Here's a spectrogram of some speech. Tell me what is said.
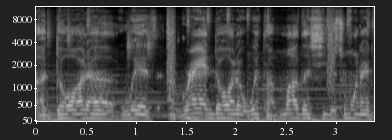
A daughter with a granddaughter with a mother, she just wanted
